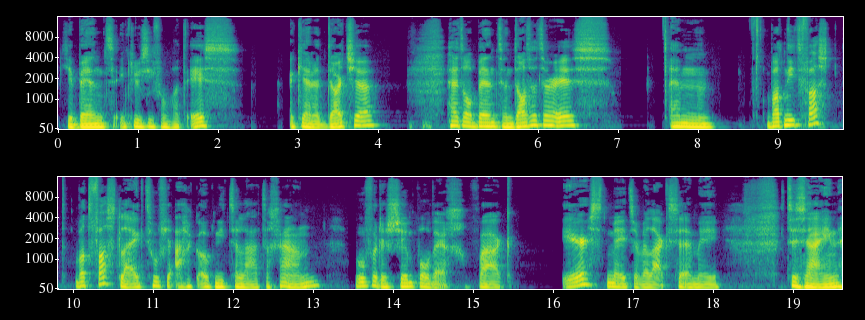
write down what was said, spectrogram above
je bent, inclusie van wat is. Erkennen dat je het al bent en dat het er is en wat niet vast, wat vast lijkt, hoef je eigenlijk ook niet te laten gaan. We hoeven er simpelweg vaak eerst mee te relaxen en mee te zijn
